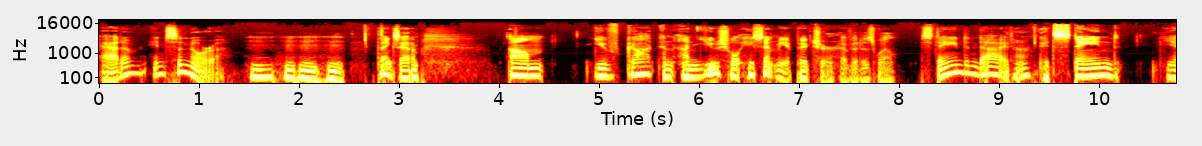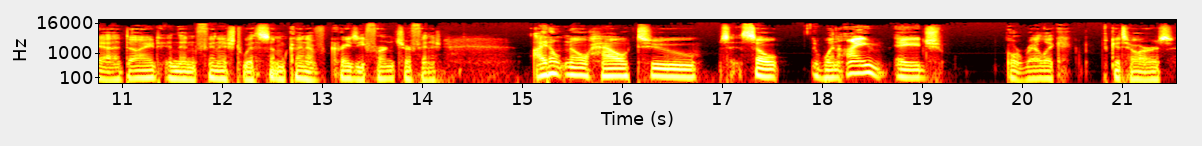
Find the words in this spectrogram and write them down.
Adam in Sonora. Mm-hmm. Thanks, Adam. Um, you've got an unusual. He sent me a picture of it as well. Stained and dyed, huh? It's stained, yeah, dyed, and then finished with some kind of crazy furniture finish. I don't know how to. So when I age or relic guitars,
